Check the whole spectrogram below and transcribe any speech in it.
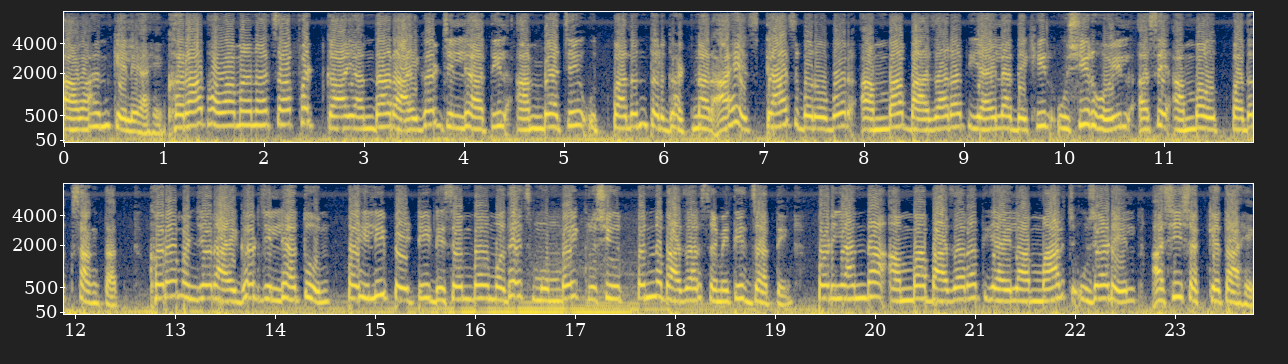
आवाहन केले आहे. खराब हवामानाचा फटका यंदा रायगड जिल्ह्यातील आंब्याचे उत्पादन तर घटणार आहेच त्याचबरोबर आंबा बाजारात यायला देखील उशीर होईल असे आंबा उत्पादक सांगतात. खरं म्हणजे रायगड जिल्ह्यातून पहिली पेटी डिसेंबर मध्येच मुंबई कृषी उत्पन्न बाजार समितीत जाते. पण यंदा आंबा बाजारात यायला मार्च उजाडेल अशी शक्यता आहे.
